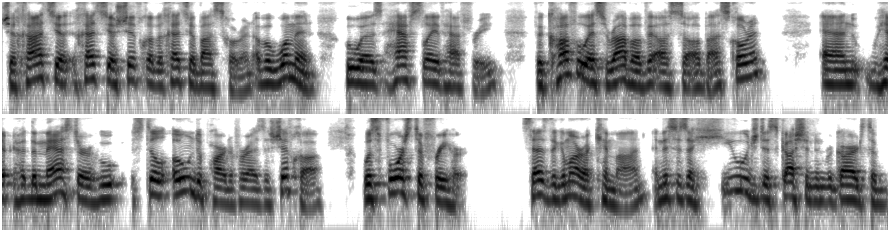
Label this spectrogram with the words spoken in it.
shechatzia shivcha v'chetzia baschoren, of a woman who was half slave, half free, v'kafu es rabba ve'asa baschoren, and the master who still owned a part of her as a shivcha was forced to free her. Says the Gemara Kiman, and this is a huge discussion in regards to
